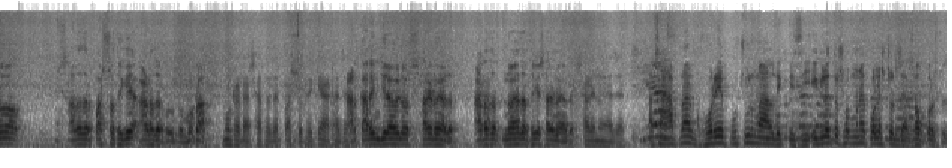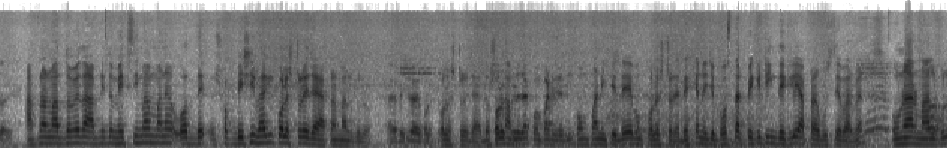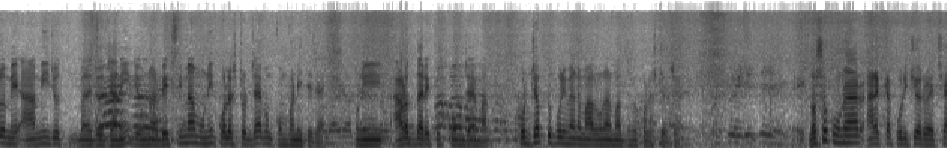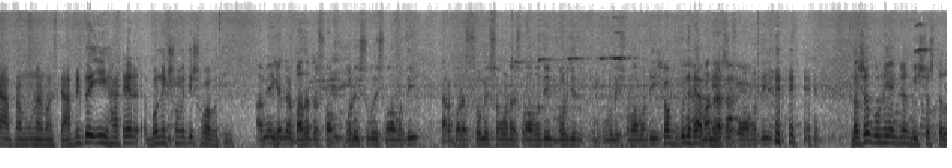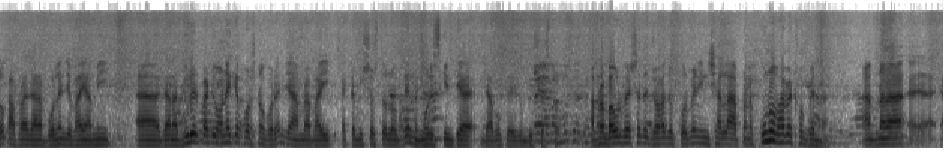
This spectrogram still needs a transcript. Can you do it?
সাত হাজার পাঁচশো থেকে আট হাজার পর্যন্ত মোটা। মোটাটা সাত হাজার পাঁচশো থেকে আট হাজার। আর কারেন্ট জিরা হলো সাড়ে নয় হাজার আট হাজার নয় হাজার থেকে সাড়ে নয় হাজার। সাড়ে নয় হাজার। আচ্ছা আপনার ঘরে প্রচুর মাল দেখতেছি এগুলো তো সব মনে হয় কোলেস্টোর যাবে সব কষ্ট যাবে আপনার মাধ্যমে তো আপনি তো ম্যাক্সিমাম মানে অর্ধেক সব বেশিরভাগই কোলেস্টোরে যায় আপনার মালগুলো। কোলেস্টোরে যায় দর্শক কোম্পানিতে দেয় এবং কোলেস্টোরে দেখেন এই যে বস্তার প্যাকেটিং দেখলে আপনারা বুঝতে পারবেন ওনার মালগুলো আমি মানে জানি যে ওনার ম্যাক্সিমাম উনি কোলেস্টোর যায় এবং কোম্পানিতে যায়। উনি আড়তদারে খুব কম যায় মাল। পর্যাপ্ত পরিমাণে মাল ওনার মাধ্যমে কোলেস্টোর যায়। দর্শক ওনার আরেকটা পরিচয় রয়েছে আপনার ওনার মাঝখানে। আপনি তো এই হাটের বণিক সমিতির সভাপতি। আমি এখানকার বাজারটা সব বণিক সমিতির সভাপতি তারপরে শ্রমিক সংগঠনের সভাপতি মসজিদ কমিটির সভাপতি সবগুলো মাদ্রাসার সভাপতি। দর্শক উনি একজন বিশ্বস্ত লোক। আপনারা যারা বলেন যে ভাই আমি যারা দূরের পার্টি অনেকে প্রশ্ন করেন যে আমরা ভাই একটা বিশ্বস্ত লোক দেন মরিচ কিনতে যাব কেউ একজন বিশ্বস্ত। আপনার বাবুল ভাইয়ের সাথে যোগাযোগ করবেন ইনশাল্লাহ আপনারা কোনোভাবে ঠকবেন না। আপনারা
